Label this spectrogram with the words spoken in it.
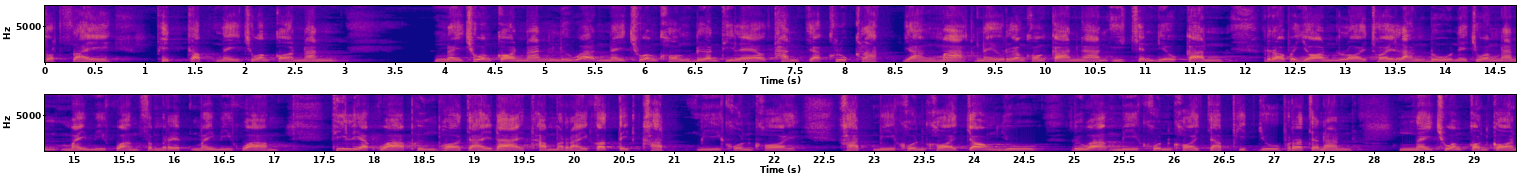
สดใส ผิดกับในช่วงก่อนนั้น ในช่วงก่อนนั้นหรือว่าในช่วงของเดือนที่แล้วท่านจะคลุกคลักอย่างมากในเรื่องของการงานอีกเช่นเดียวกัน เราไปย้อนลอยถอยหลังดูในช่วงนั้นไม่มีความสำเร็จไม่มีความ ที่เรียกว่าพึงพอใจได้ทำอะไรก็ติดขัด มีคนคอย ขัดมีคนคอยจ้องอยู่ หรือว่ามีคนคอยจับผิดอยู่ เพราะฉะนั้นในช่วงก่อนๆน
